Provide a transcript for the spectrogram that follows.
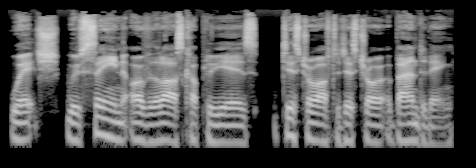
which we've seen over the last couple of years, distro after distro abandoning.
